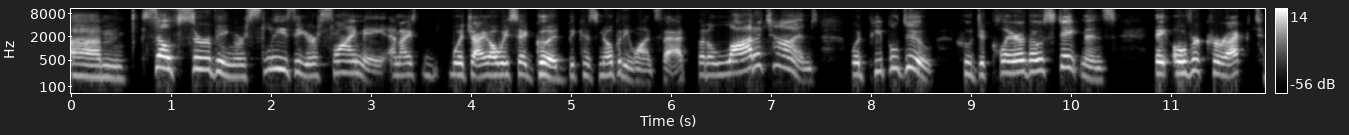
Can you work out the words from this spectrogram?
um, self-serving or sleazy or slimy. And I, which I always say, good, because nobody wants that. But a lot of times, what people do who declare those statements they overcorrect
